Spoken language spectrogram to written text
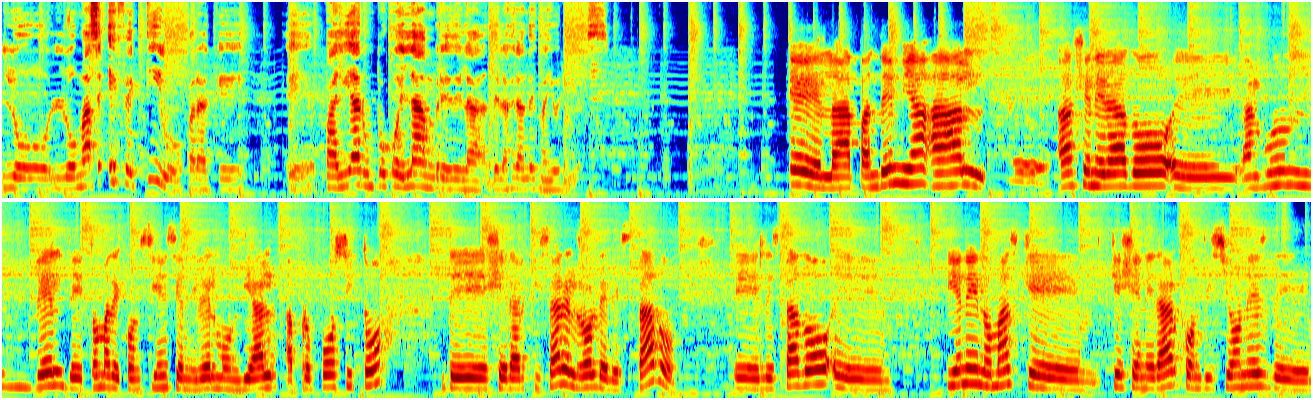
lo, más efectivo para que eh, paliar un poco el hambre de, las grandes mayorías? la pandemia ha, eh, generado eh, algún nivel de toma de conciencia a nivel mundial a propósito de jerarquizar el rol del Estado. el Estado tiene nomás que, que generar condiciones de,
